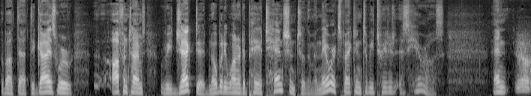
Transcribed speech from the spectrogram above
about that. The guys were oftentimes rejected, nobody wanted to pay attention to them, and they were expecting to be treated as heroes. And yeah.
